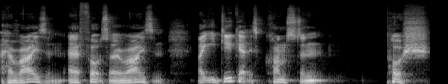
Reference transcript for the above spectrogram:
Horizon, uh, Forza Horizon. Like you do get this constant push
